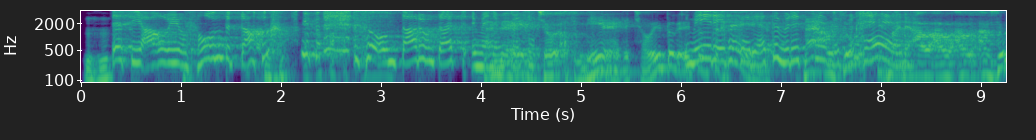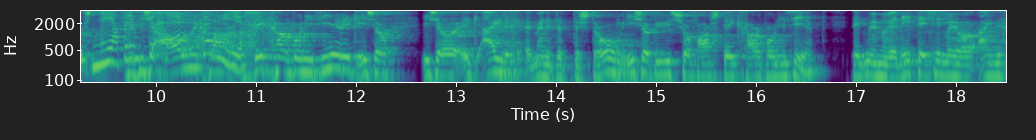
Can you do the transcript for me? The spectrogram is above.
Mhm. Das sind alle auf 180. und darum dort, ich meine, wir reden schon, also wir reden schon über, über wir Verkehr. Reden, wir jetzt Nein, über auch sonst, Verkehr. ich meine, auch, auch, auch, auch sonst. Nein, aber es ist ja allen klar, also Dekarbonisierung ist ja, ist ja eigentlich, ich meine, der, der Strom ist ja bei uns schon fast dekarbonisiert. Dort müssen wir nicht, dort sind wir ja eigentlich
